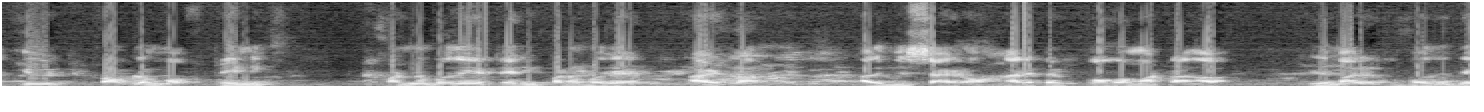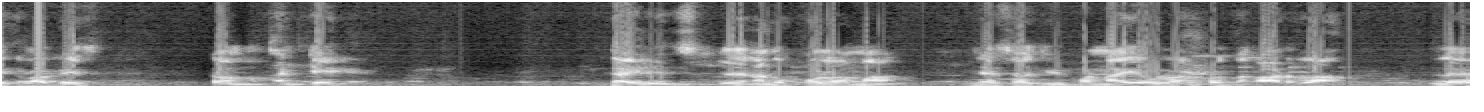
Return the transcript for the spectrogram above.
acute problem of training பண்ணும்போதே ட்ரைனிங் பண்ணும்போதே ஆகிடலாம் அது மிஸ் ஆகிடும் நிறைய பேர் போக மாட்டாங்க. இது மாதிரி இருக்கும்போது they can always come and take guidance இதை நாங்கள் போகலாமா இல்லை சர்ஜரி பண்ணால் எவ்வளோன்னு கொஞ்சம் ஆடலாம். இல்லை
